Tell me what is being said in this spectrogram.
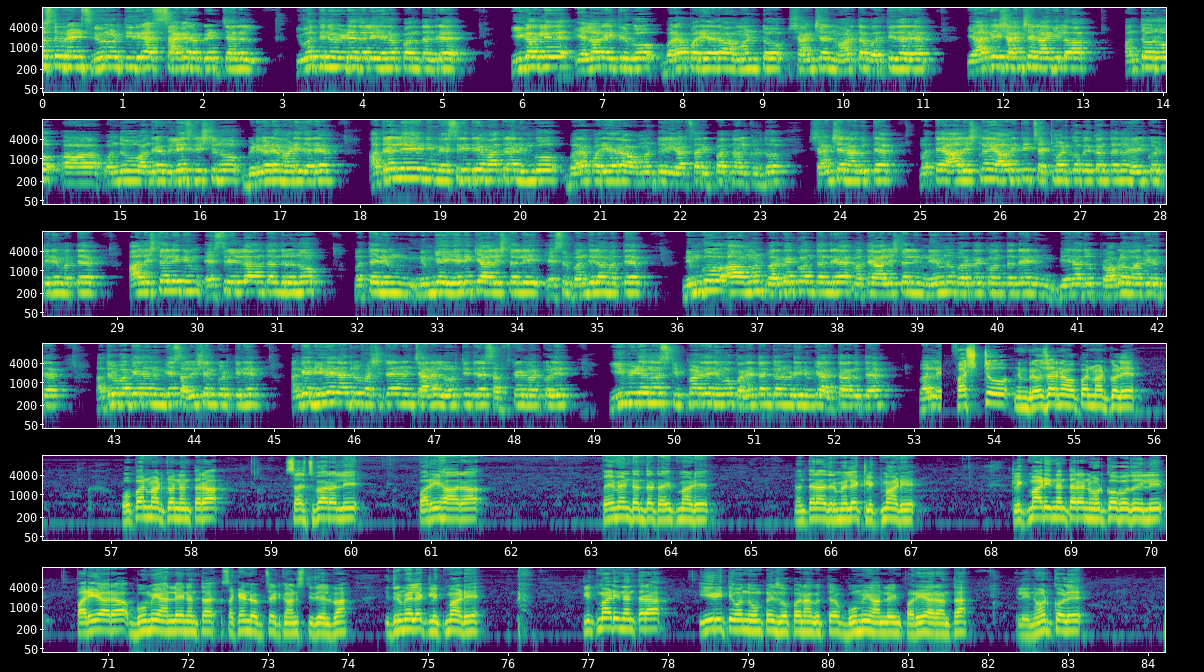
ನಮಸ್ತೆ ಫ್ರೆಂಡ್ಸ್ ನೀವು ನೋಡ್ತಿದ್ದೀರಾ ಸಾಗರ್ ಅಪ್ಡೇಟ್ ಚಾನೆಲ್ ಇವತ್ತಿನ ವಿಡಿಯೋದಲ್ಲಿ ಏನಪ್ಪಾ ಅಂತಂದ್ರೆ, ಈಗಾಗಲೇ ಎಲ್ಲ ರೈತರಿಗೂ ಬರ ಪರಿಹಾರ ಅಮೌಂಟ್ ಶಾಂಕ್ಷನ್ ಮಾಡ್ತಾ ಬರ್ತಿದ್ದಾರೆ. ಯಾರಿಗೆ ಶಾಂಕ್ಷನ್ ಆಗಿಲ್ಲ ಅಂತವರು ಒಂದು ಅಂದ್ರೆ ವಿಲೇಜ್ ಲಿಸ್ಟ್ನು ಬಿಡುಗಡೆ ಮಾಡಿದ್ದಾರೆ. ಅದರಲ್ಲಿ ನಿಮ್ಮ ಹೆಸರಿದ್ರೆ ಮಾತ್ರ ನಿಮಗೂ ಬರ ಪರಿಹಾರ ಅಮೌಂಟ್ ಎರಡ್ ಸಾವಿರ ಇಪ್ಪತ್ನಾಲ್ಕರದ್ದು ಶಾಂಕ್ಷನ್ ಆಗುತ್ತೆ. ಮತ್ತೆ ಆ ಲಿಸ್ಟ್ನ ಯಾವ ರೀತಿ ಚೆಕ್ ಮಾಡ್ಕೋಬೇಕಂತಾನು ಹೇಳ್ಕೊಡ್ತೀನಿ. ಮತ್ತೆ ಆ ಲಿಸ್ಟಲ್ಲಿ ನಿಮ್ ಹೆಸರಿಲ್ಲ ಅಂತಂದ್ರೂ ಮತ್ತೆ ನಿಮ್, ನಿಮ್ಗೆ ಏನಕ್ಕೆ ಆ ಲಿಸ್ಟಲ್ಲಿ ಹೆಸರು ಬಂದಿಲ್ಲ ಮತ್ತೆ ನಿಮ್ಗೂ ಆ ಅಮೌಂಟ್ ಬರಬೇಕು ಅಂತಂದ್ರೆ ಮತ್ತೆ ಆ ಲಿಸ್ಟಲ್ಲಿ ನಿಮ್ ನೇಮ್ನು ಬರಬೇಕು ಅಂತಂದ್ರೆ ನಿಮ್ಗೆ ಏನಾದ್ರೂ ಪ್ರಾಬ್ಲಮ್ ಆಗಿರುತ್ತೆ. ಅದ್ರ ಬಗ್ಗೆನೂ ನಿಮ್ಗೆ ಸೊಲ್ಯೂಷನ್ ಕೊಡ್ತೀನಿ. ಹಂಗೆ ನೀವೇನಾದರೂ ಫಸ್ಟ್ ಟೈಮ್ ನನ್ನ ಚಾನಲ್ ನೋಡ್ತಿದ್ರೆ ಸಬ್ಸ್ಕ್ರೈಬ್ ಮಾಡ್ಕೊಳ್ಳಿ. ಈ ವಿಡಿಯೋನ ಸ್ಕಿಪ್ ಮಾಡದೆ ನೀವು ಕೊನೆ ತನಕ ನೋಡಿ ನಿಮ್ಗೆ ಅರ್ಥ ಆಗುತ್ತೆ. ಬನ್ನಿ. ಫಸ್ಟು ನಿಮ್ಮ ಬ್ರೌಸರ್ನ ಓಪನ್ ಮಾಡ್ಕೊಳ್ಳಿ. ಓಪನ್ ಮಾಡ್ಕೊಂಡ ನಂತರ ಸರ್ಚ್ ಬಾರಲ್ಲಿ ಪರಿಹಾರ ಪೇಮೆಂಟ್ ಅಂತ ಟೈಪ್ ಮಾಡಿ, ನಂತರ ಅದ್ರ ಮೇಲೆ ಕ್ಲಿಕ್ ಮಾಡಿ. ಕ್ಲಿಕ್ ಮಾಡಿದ ನಂತರ ನೋಡ್ಕೋಬೋದು ಇಲ್ಲಿ ಪರಿಹಾರ, ಭೂಮಿ ಆನ್ಲೈನ್ ಅಂತ ಸೆಕೆಂಡ್ ವೆಬ್ಸೈಟ್ ಕಾಣಿಸ್ತಿದೆ ಅಲ್ವಾ? ಇದ್ರ ಮೇಲೆ ಕ್ಲಿಕ್ ಮಾಡಿ. ಕ್ಲಿಕ್ ಮಾಡಿದ ನಂತರ ಈ ರೀತಿ ಒಂದು ಹೋಮ್ ಪೇಜ್ ಓಪನ್ ಆಗುತ್ತೆ. ಭೂಮಿ ಆನ್ಲೈನ್ ಪರಿಹಾರ ಅಂತ. ಇಲ್ಲಿ ನೋಡ್ಕೊಳ್ಳಿ.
